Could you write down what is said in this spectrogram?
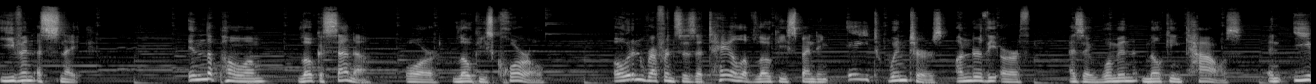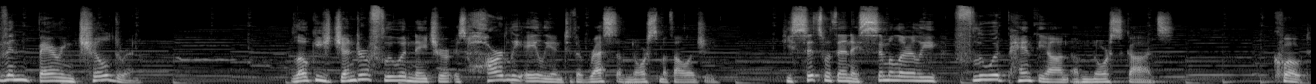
even a snake. In the poem Lokasenna, or Loki's Quarrel, Odin references a tale of Loki spending eight winters under the earth as a woman milking cows and even bearing children. Loki's gender fluid nature is hardly alien to the rest of Norse mythology he sits within a similarly fluid pantheon of Norse gods. Quote,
